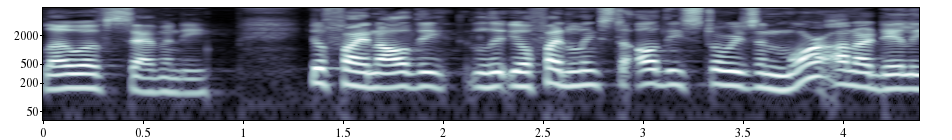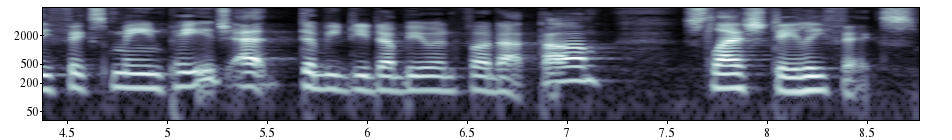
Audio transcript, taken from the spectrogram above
low of 70. You'll find all the you'll find links to all these stories and more on our Daily Fix main page at wdwinfo.com slash daily fix.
